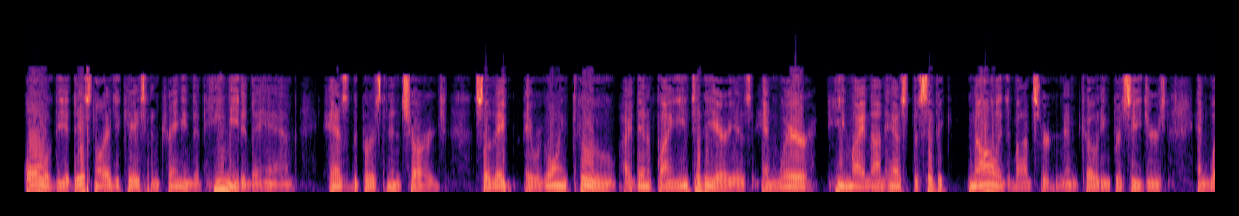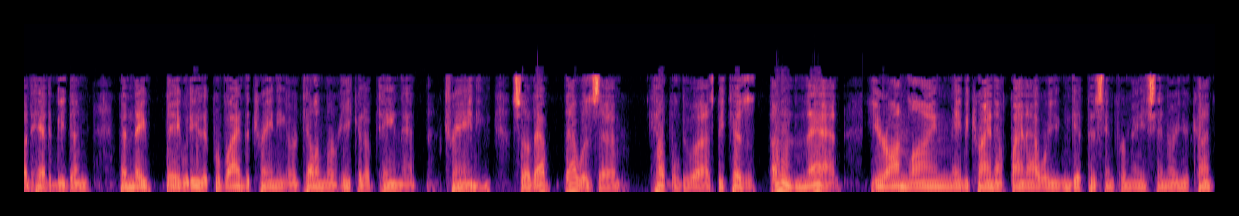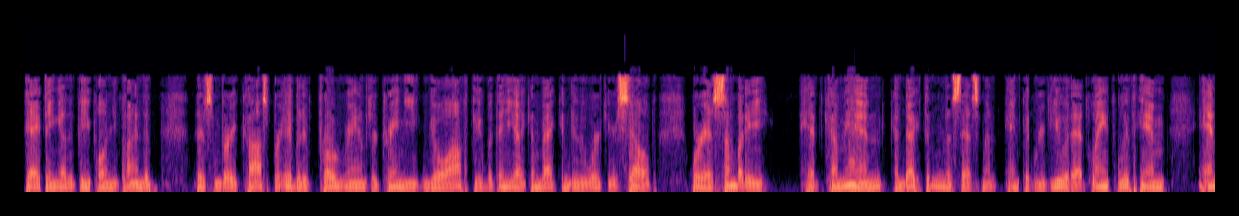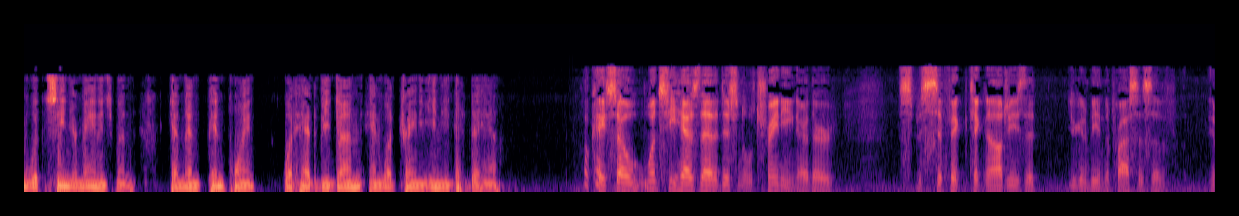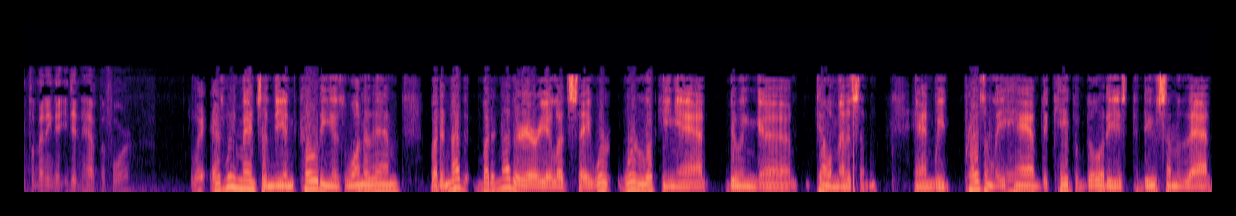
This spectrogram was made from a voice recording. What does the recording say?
all of the additional education and training that he needed to have as the person in charge. So they, they were going through identifying each of the areas and where he might not have specific knowledge about certain encoding procedures and what had to be done, then they, they would either provide the training or tell him where he could obtain that training. So that, that was, uh, helpful to us because other than that, you're online, maybe trying to find out where you can get this information or you're contacting other people and you find that there's some very cost prohibitive programs or training you can go off to, but then you got to come back and do the work yourself. Whereas somebody had come in, conducted an assessment, and could review it at length with him and with senior management, and then pinpoint what had to be done and what training he needed to have. Okay, so once he has that additional training, are there specific technologies that you're going to be in the process of implementing that you didn't have before? As we mentioned, the encoding is one of them, but another but another area, let's say, we're we're looking at doing uh, telemedicine, and we presently have the capabilities to do some of that.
